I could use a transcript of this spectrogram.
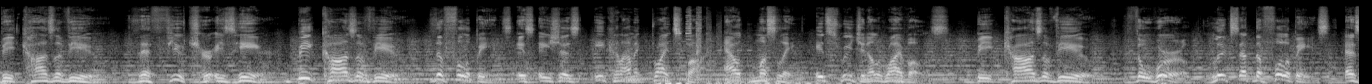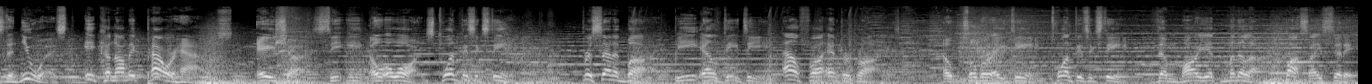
Because of you, the future is here. Because of you, the Philippines is Asia's economic bright spot, outmuscling its regional rivals. Because of you, the world looks at the Philippines as the newest economic powerhouse. Asia CEO Awards 2016. Presented by BLTT Alpha Enterprise. October 18, 2016. The Marriott Manila, Pasay City.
